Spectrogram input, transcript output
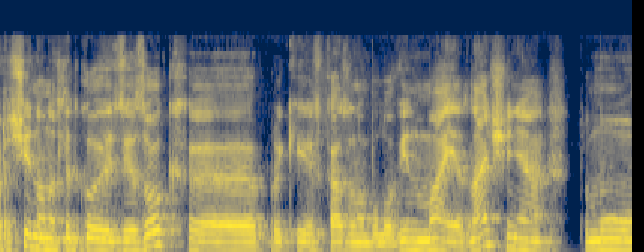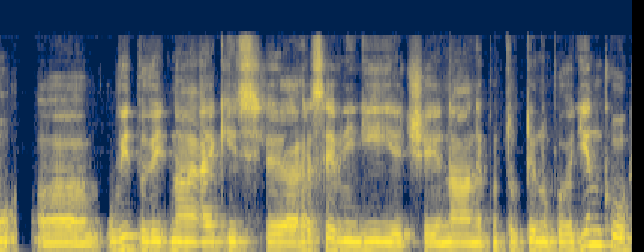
м, Причинно-наслідковий зв'язок, е, про який сказано було, він має значення, тому е, у відповідь на якісь агресивні дії чи на неконструктивну поведінку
